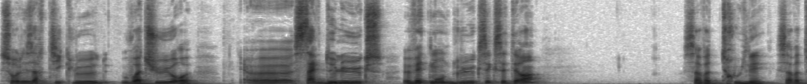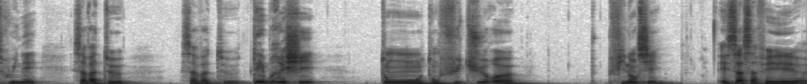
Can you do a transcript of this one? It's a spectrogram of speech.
sur les articles voitures, euh, sacs de luxe, vêtements de luxe, etc., ça va te ruiner, ça va te ruiner, ça va te, ça va te débrécher ton, ton futur euh, financier. Et ça, ça fait, euh,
